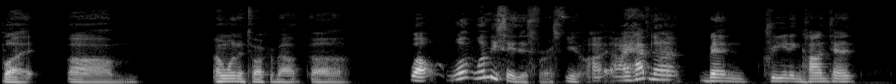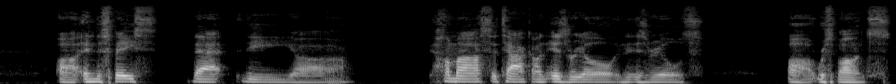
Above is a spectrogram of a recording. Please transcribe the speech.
But um, I want to talk about. Uh, well, let, let me say this first. You know, I, I have not been creating content uh, in the space that the uh, Hamas attack on Israel and Israel's uh, response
